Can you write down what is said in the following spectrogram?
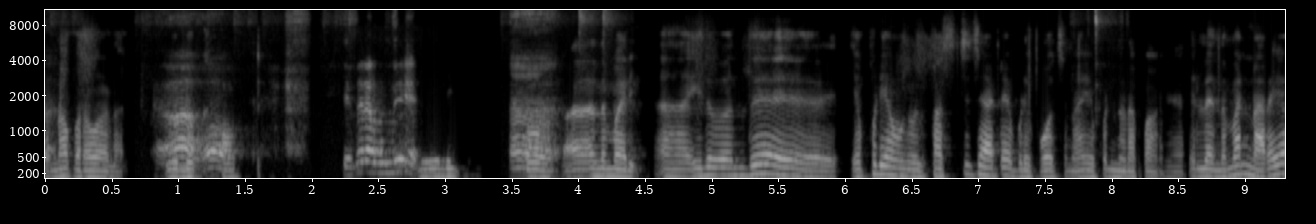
சொன்னா பரவாயில்ல. அந்த மாதிரி. இது வந்து எப்படி அவங்களுக்கு ஃபர்ஸ்ட் சாட்டே எப்படி போச்சுன்னா எப்படி நடப்பாங்க? இல்ல இந்த மாதிரி நிறைய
